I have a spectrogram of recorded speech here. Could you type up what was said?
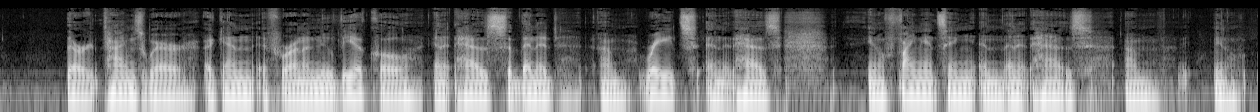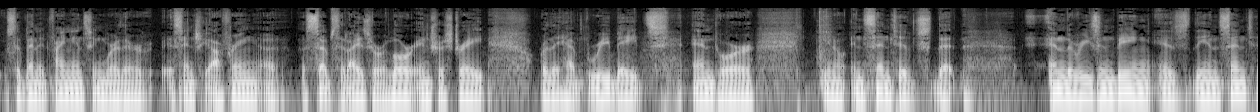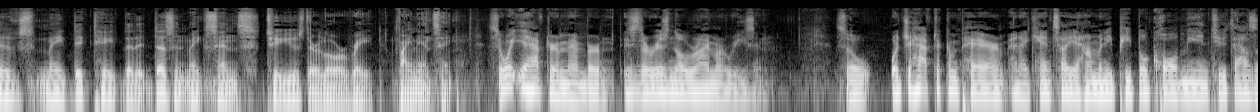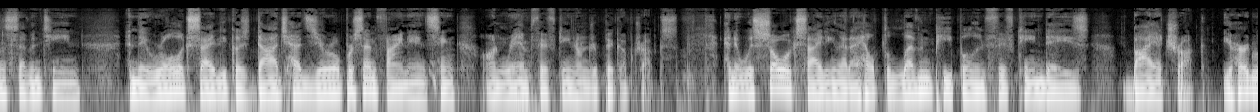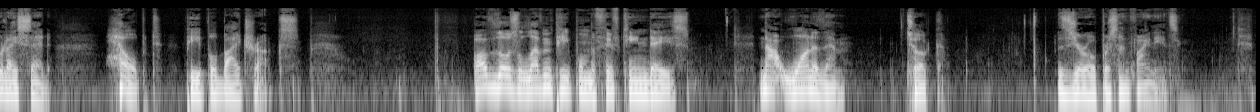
there are times where, again, if we're on a new vehicle and it has subvented um, rates and it has, you know, financing and then it has um, you know, subvented financing where they're essentially offering a, a subsidized or a lower interest rate, or they have rebates and or you know incentives that and the reason being is the incentives may dictate that it doesn't make sense to use their lower rate financing. So what you have to remember is there is no rhyme or reason. So what you have to compare, and I can't tell you how many people called me in 2017 and they were all excited because Dodge had 0% financing on Ram 1500 pickup trucks. And it was so exciting that I helped 11 people in 15 days buy a truck. You heard what I said. Helped people buy trucks. Of those 11 people in the 15 days, not one of them took 0% financing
